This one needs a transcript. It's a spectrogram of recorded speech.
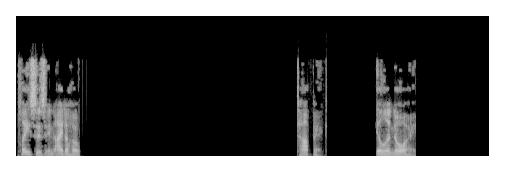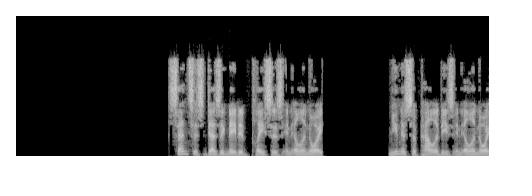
Places in Idaho. Illinois. Census-designated places in Illinois. Municipalities in Illinois.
